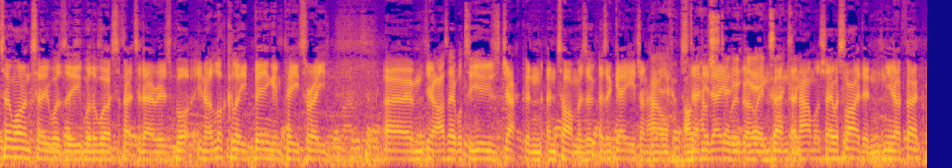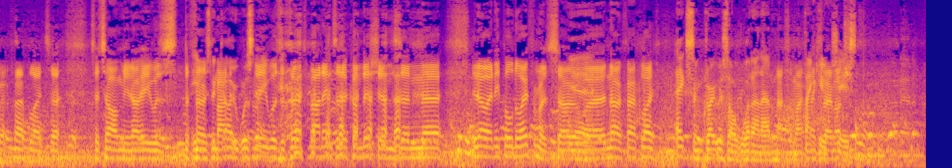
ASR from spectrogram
turn one and two was the were the worst affected areas. But you know, luckily being in P three, um, you know, I was able to use Jack and, and Tom as a, as a gauge on how Yeah, on steady how they steady- were yeah, going exactly. and, and how much they were sliding. You know, fair, fair play to, to Tom. You know, he was the He first the man. goat, wasn't he? was the first man into the conditions, and uh, you know, and he pulled away from us. So Yeah. uh, no, fair play. Excellent, great result. Well done, Adam. That's. Thank Thanks you. very much. Cheers.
